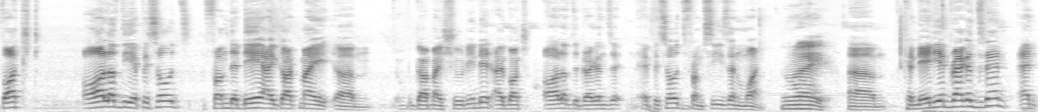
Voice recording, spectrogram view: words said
watched all of the episodes from the day I got my um, got my shooting date. I watched all of the Dragons episodes from season one, right um, Canadian Dragons Den and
